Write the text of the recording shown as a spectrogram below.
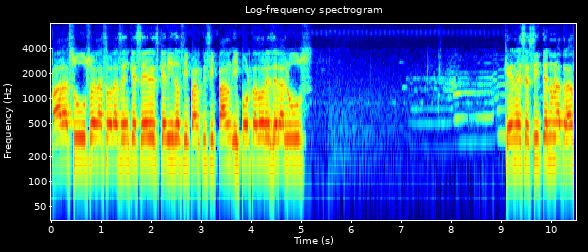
para su uso en las horas en que seres queridos y participantes y portadores de la luz que necesiten una transformación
